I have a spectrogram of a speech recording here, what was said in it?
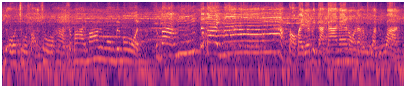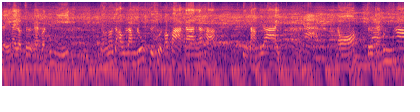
พี่โอ๊ตโชว์สองโชว์ค่ะ สบายมากเลยงงไปหมด สบายอืมสบายมาก ต่อไปได้เป็นกาก้าแน่นอนนะครับทุกวันทุกวันเดี๋ยวยังไงเราเจอกันวันพรุ่งนี้ เดี๋ยวเราจะเอานำรูปสวยๆมาฝากกันนะคะ ติดตามให้ได้ค่ะ เนาะเจอกันพรุ่งนี้ค่ะ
